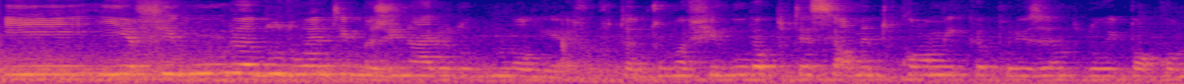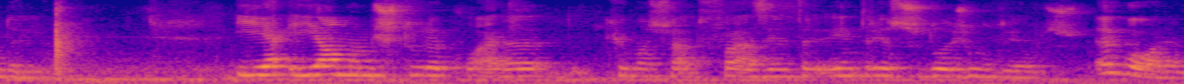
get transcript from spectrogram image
e, e, a figura do doente imaginário do Molière. Portanto, uma figura potencialmente cômica, por exemplo, do hipocondríaco. E, e há uma mistura clara que o Machado faz entre, entre esses dois modelos. Agora,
